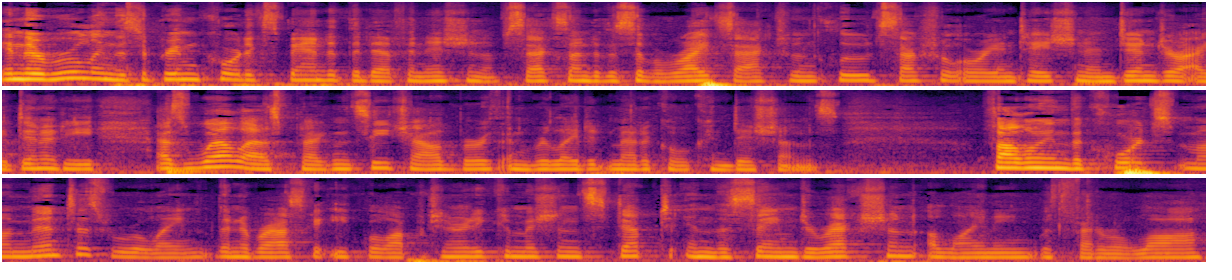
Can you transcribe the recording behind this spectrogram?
In their ruling, the Supreme Court expanded the definition of sex under the Civil Rights Act to include sexual orientation and gender identity, as well as pregnancy, childbirth, and related medical conditions. Following the court's momentous ruling, the Nebraska Equal Opportunity Commission stepped in the same direction, aligning with federal law.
